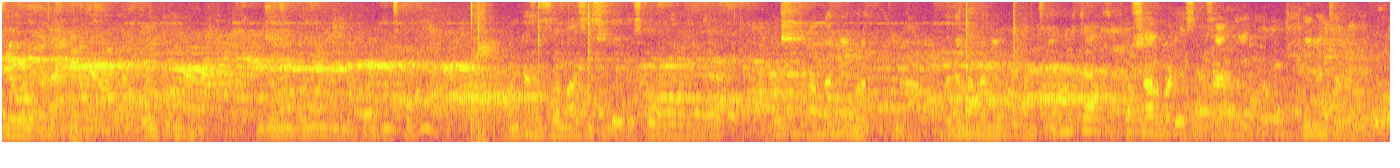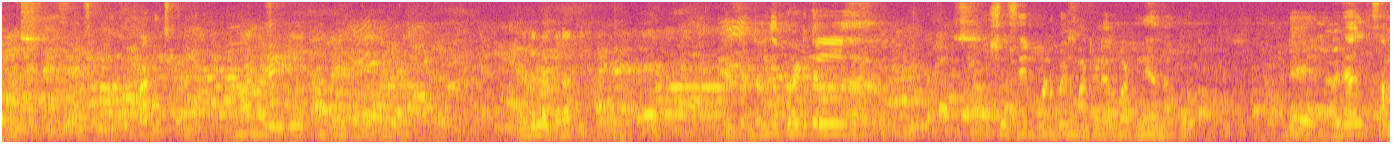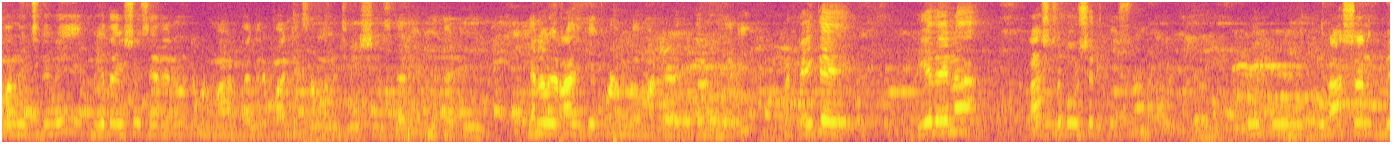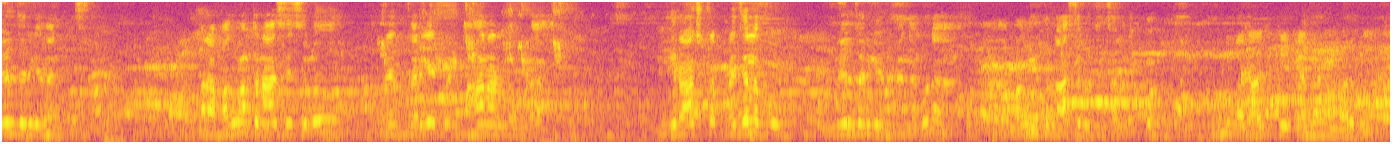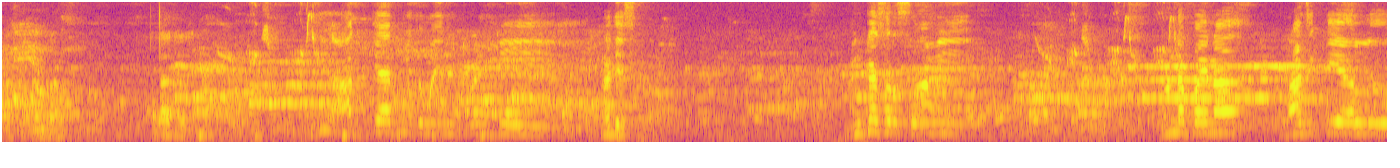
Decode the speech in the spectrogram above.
విజయవాడ వెళ్తూ ఈరోజు భగవంతుని ప్రార్థించుకొని వెంకటేశ్వర స్వామి ఆశీస్సులు తీసుకోవడం జరిగింది. భగవంతుని అందరినీ కూడా మన ప్రజలందరినీ కూడా మంచి వర్షాలు పడి సుఖశాంతులతో ప్రజల్లోకి ఎలా తీసుకెళ్ళాలి జనరల్గా పొలిటికల్ ఇష్యూస్ ఏం కొండపైన మాట్లాడే అలవాటు లేదు నాకు. అంటే ప్రజలకు సంబంధించినవి మిగతా ఇష్యూస్ ఏదైనా ఉంటే ఇప్పుడు మాట్లాడతాం కానీ పార్టీకి సంబంధించిన ఇష్యూస్ కానీ మిగతాటి జనరల్గా రాజకీయ కోణంలో మాట్లాడేది తెలియదు కానీ బట్ అయితే ఏదైనా రాష్ట్ర భవిష్యత్తు కోసం రేపు ఈ రాష్ట్రానికి మేలు జరిగే దానికోసం మరి ఆ భగవంతుని ఆశీస్సులు రేపు జరిగేటువంటి మహానాడులో కూడా ఈ రాష్ట్ర ప్రజలకు మేలు జరిగే విధంగా కూడా భగవంతుడు ఆశీర్వదించాలని కోరుకుంటున్నాను. రాజకీయ కేంద్రంగా మారుతుంది. ఆధ్యాత్మికమైనటువంటి ప్రదేశం. వెంకటేశ్వర స్వామి కొండపైన రాజకీయాలు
